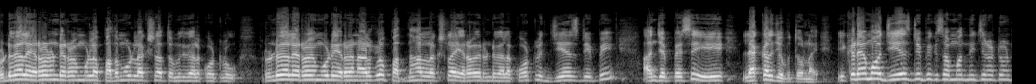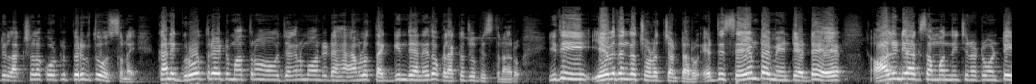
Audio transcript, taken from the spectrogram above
రెండు వేల ఇరవై రెండు ఇరవై మూడులో పదమూడు లక్షల తొమ్మిది వేల కోట్లు రెండు వేల ఇరవై మూడు ఇరవై నాలుగులో పద్నాలుగు లక్షల ఇరవై రెండు వేల కోట్లు జిఎస్డిపి అని చెప్పేసి లెక్కలు చెబుతున్నాయి. ఇక్కడేమో జిఎస్డిపికి సంబంధించినటువంటి లక్షల కోట్లు పెరుగుతూ వస్తున్నాయి. కానీ గ్రోత్ రేట్ మాత్రం జగన్మోహన్ రెడ్డి హయాంలో తగ్గింది అనేది ఒక లెక్క చూపిస్తున్నారు. ఇది ఏ విధంగా చూడొచ్చు అంటారు. ఎట్ ది సేమ్ టైం ఏంటి అంటే ఆల్ ఇండియాకి సంబంధించినటువంటి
